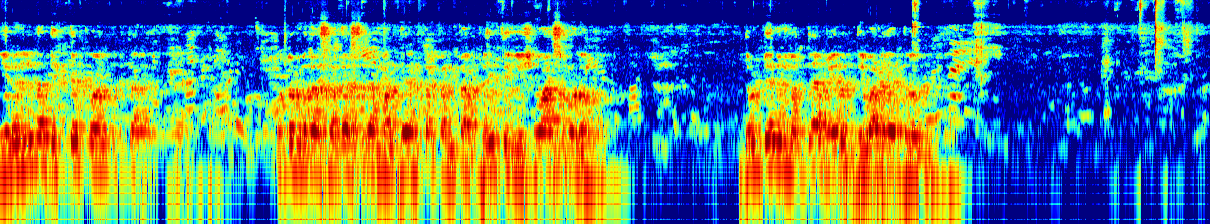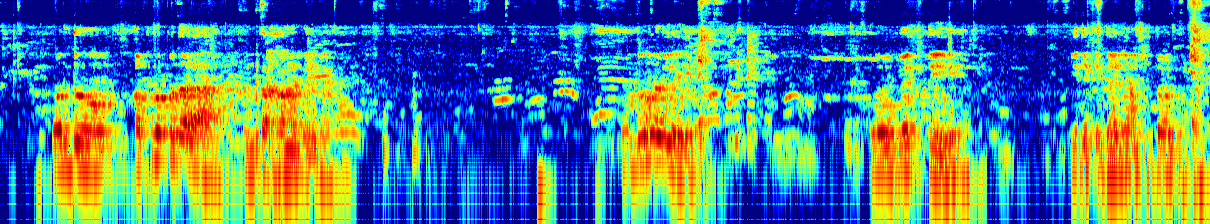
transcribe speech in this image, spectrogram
ಏನೆಲ್ಲ ದಿಕ್ತೆಪ್ಪ ಹೋಗ್ಬಿಡ್ತಾರೆ ಕುಟುಂಬದ ಸದಸ್ಯರ ಮಧ್ಯೆ ಇರ್ತಕ್ಕಂಥ ಪ್ರೀತಿ, ವಿಶ್ವಾಸಗಳು, ದುಡ್ಡಿನ ಮಧ್ಯೆ ಅವೇನು ದಿವಾಳಿ ಎದ್ದು ಹೋಗುತ್ತೆ ಒಂದು ಅಪರೂಪದ ಕಥಾನಕ ಇದೆ. ಒಂದೂರಲ್ಲಿ ಒಬ್ಬ ವ್ಯಕ್ತಿ ಇದಕ್ಕಿದ್ದಾನೆ ಅವನು ಸುತ್ತೋಗ್ಬಿಡ್ತಾನೆ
